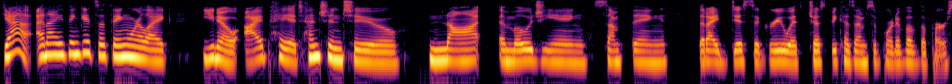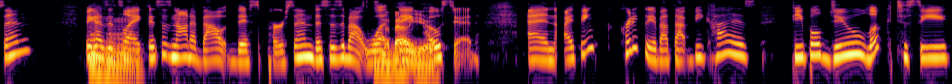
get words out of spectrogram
Yeah. And I think it's a thing where, like, you know, I pay attention to not emojiing something that I disagree with just because I'm supportive of the person. Because it's Mhm. like, this is not about this person. This is about what about they you. posted. And I think critically about that because people do look to see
